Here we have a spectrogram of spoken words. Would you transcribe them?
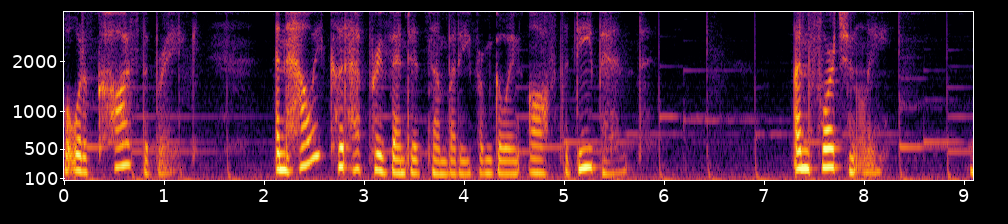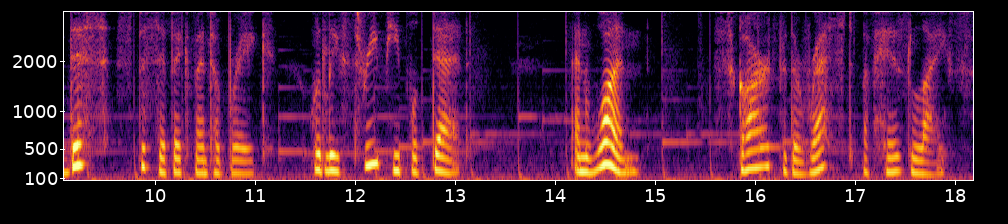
what would have caused the break and how we could have prevented somebody from going off the deep end. Unfortunately, this specific mental break would leave three people dead and one scarred for the rest of his life.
